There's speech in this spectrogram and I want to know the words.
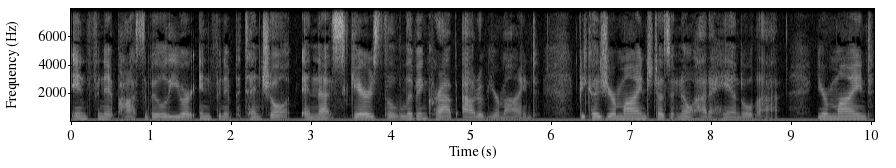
infinite possibility, you are infinite potential, and that scares the living crap out of your mind because your mind doesn't know how to handle that. Your mind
